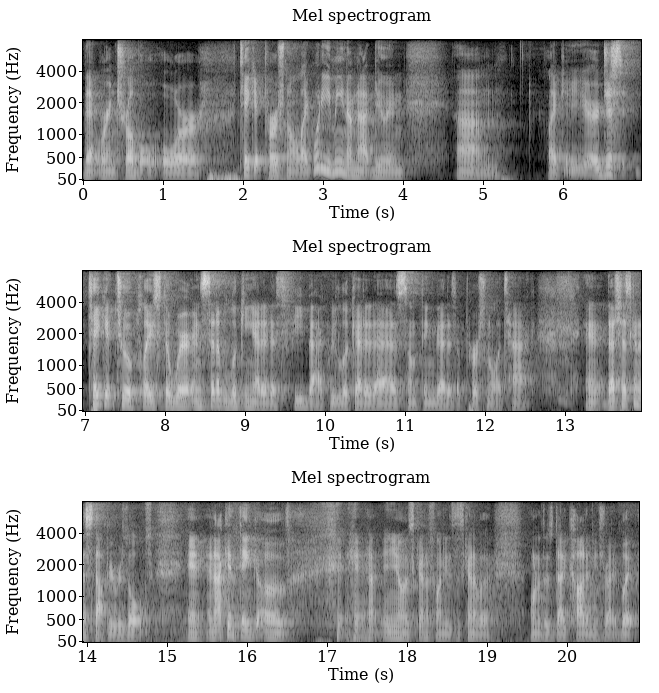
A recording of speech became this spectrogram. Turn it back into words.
that we're in trouble or take it personal. Like, what do you mean I'm not doing? Um, like, or just take it to a place to where instead of looking at it as feedback, we look at it as something that is a personal attack and that's just going to stop your results. And and I can think of, and, you know, it's kind of funny. It's kind of a one of those dichotomies, right? But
